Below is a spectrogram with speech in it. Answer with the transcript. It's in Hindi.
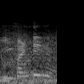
continue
